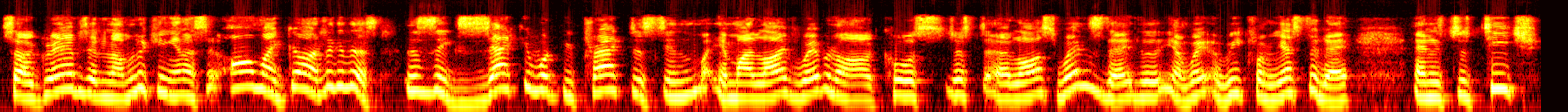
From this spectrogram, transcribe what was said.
So I grabbed it and I'm looking and I said, "Oh my God, look at this! This is exactly what we practiced in in my live webinar course just uh, last Wednesday, the, you know, a week from yesterday, and it's to teach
